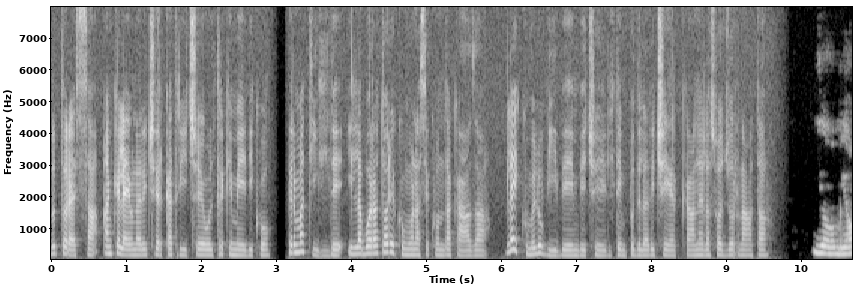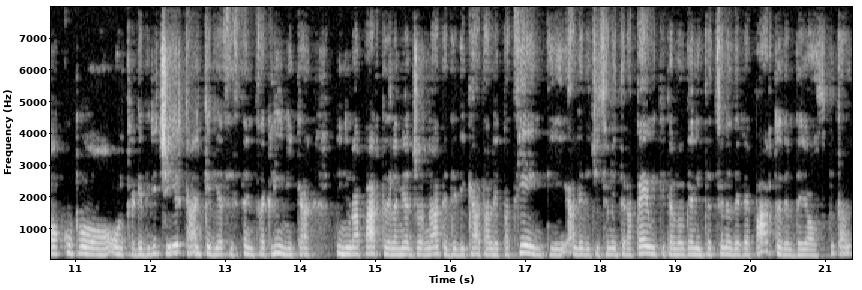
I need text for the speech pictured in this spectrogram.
Dottoressa, anche lei è una ricercatrice oltre che medico. Per Matilde il laboratorio è come una seconda casa. Lei come lo vive invece il tempo della ricerca nella sua giornata? Io mi occupo, oltre che di ricerca, anche di assistenza clinica, quindi una parte della mia giornata è dedicata alle pazienti, alle decisioni terapeutiche, all'organizzazione del reparto e del day hospital.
